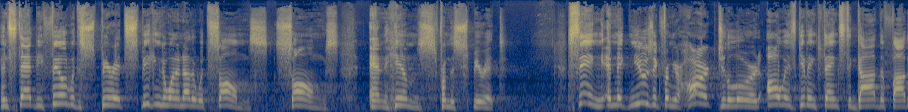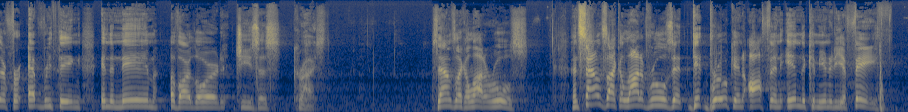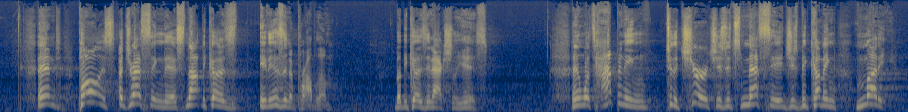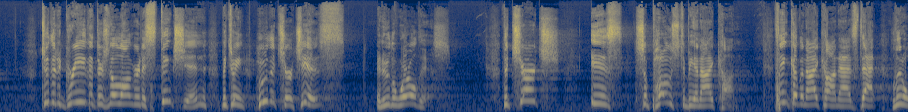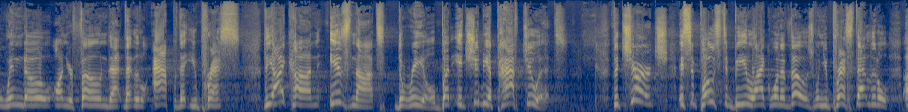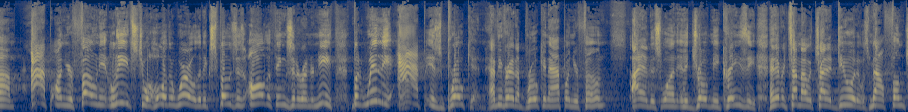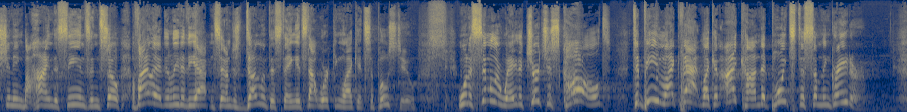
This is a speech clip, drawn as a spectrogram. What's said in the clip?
Instead, be filled with the Spirit, speaking to one another with psalms, songs, and hymns from the Spirit Sing and make music from your heart to the Lord, always giving thanks to God the Father for everything in the name of our Lord Jesus Christ. Sounds like a lot of rules. And sounds like a lot of rules that get broken often in the community of faith. And Paul is addressing this not because it isn't a problem, but because it actually is. And what's happening to the church is its message is becoming muddy to the degree that there's no longer a distinction between who the church is and who the world is. The church is supposed to be an icon. Think of an icon as that little window on your phone, that, that little app that you press. The icon is not the real, but it should be a path to it. The church is supposed to be like one of those. When you press that little um, app on your phone, it leads to a whole other world. It exposes all the things that are underneath. But when the app is broken, have you ever had a broken app on your phone? I had this one and it drove me crazy. And every time I would try to do it, it was malfunctioning behind the scenes. And so finally I deleted the app and said, I'm just done with this thing. It's not working like it's supposed to. Well, in a similar way, the church is called to be like that, like an icon that points to something greater.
